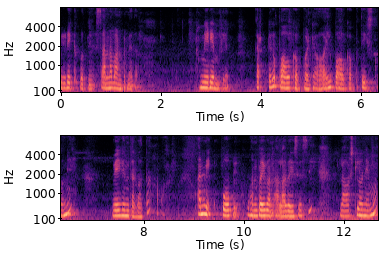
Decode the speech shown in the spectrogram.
వేడెక్కిపోతుంది సన్న మంట మీద. Medium flame. కరెక్ట్గా పావు కప్పు అంటే ఆయిల్ పావు కప్పు తీసుకొని వేగిన తర్వాత అన్ని పోపులు వన్ బై వన్ అలా వేసేసి లాస్ట్లోనేమో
